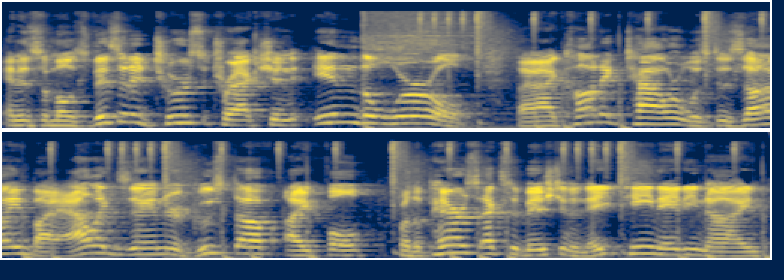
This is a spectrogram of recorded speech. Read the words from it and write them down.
and is the most visited tourist attraction in the world. The iconic tower was designed by Alexander Gustave Eiffel for the Paris exhibition in 1889,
